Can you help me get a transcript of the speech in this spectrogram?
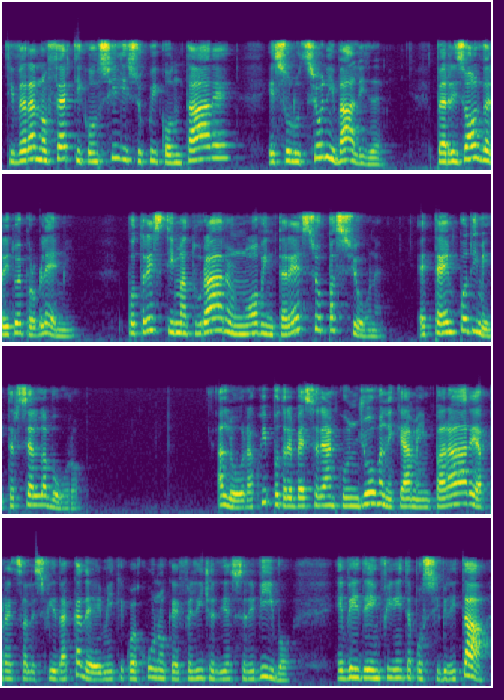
Ti verranno offerti consigli su cui contare e soluzioni valide per risolvere i tuoi problemi. Potresti maturare un nuovo interesse o passione. È tempo di mettersi al lavoro. Allora, qui potrebbe essere anche un giovane che ama imparare e apprezza le sfide accademiche, qualcuno che è felice di essere vivo e vede infinite possibilità,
